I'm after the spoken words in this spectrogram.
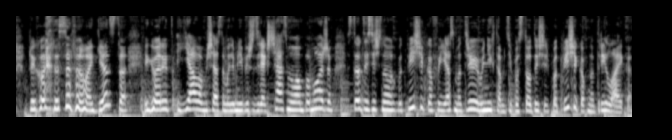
приходит СММ-агентство и говорит, я вам сейчас, или мне пишет директ, сейчас мы вам поможем, 100 тысяч новых подписчиков, и я смотрю, и у них там типа 100 тысяч подписчиков на 3 лайка.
